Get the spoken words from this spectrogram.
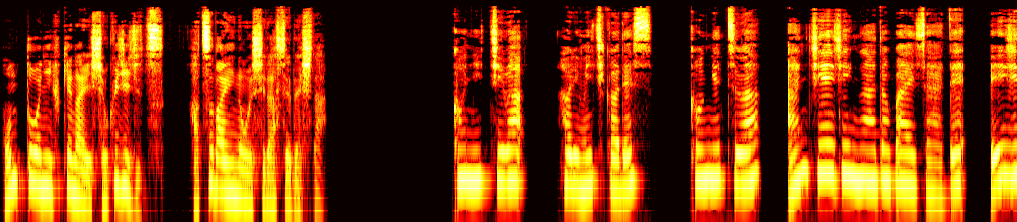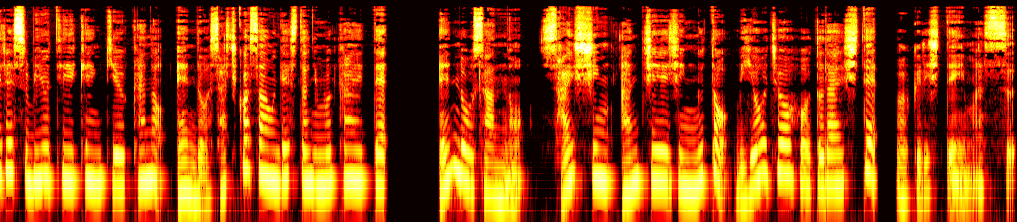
本当に老けない食事術発売のお知らせでした。こんにちは、堀道子です。今月はアンチエイジングアドバイザーでエイジレスビューティー研究家の遠藤幸子さんをゲストに迎えて、遠藤さんの最新アンチエイジングと美容情報と題してお送りしています。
